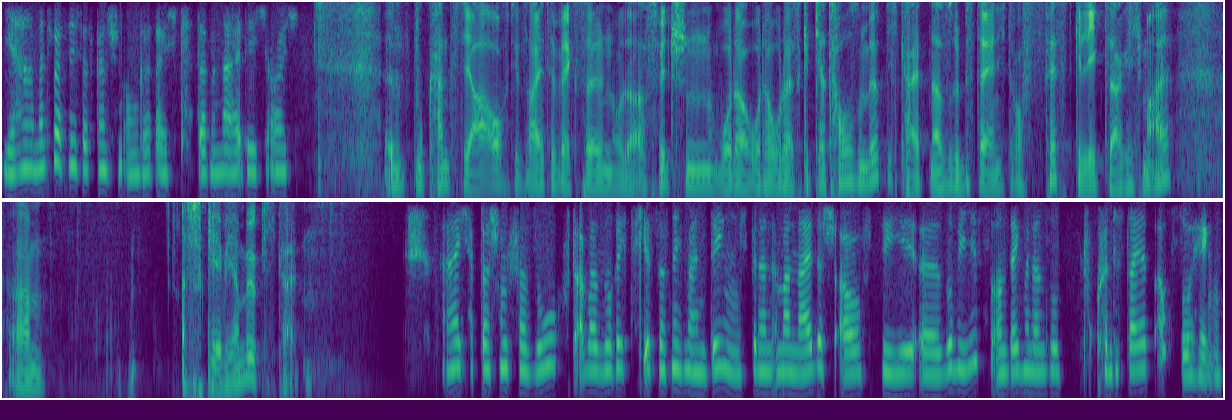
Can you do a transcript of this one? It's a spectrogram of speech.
Ja, manchmal finde ich das ganz schön ungerecht. Da beneide ich euch. Äh, du kannst ja auch die Seite wechseln oder switchen oder oder oder es gibt ja tausend Möglichkeiten. Also du bist da ja nicht drauf festgelegt, sage ich mal. Ähm, also es gäbe ja Möglichkeiten. Ah, ich habe das schon versucht, aber so richtig ist das nicht mein Ding. Ich bin dann immer neidisch auf die äh, Subis und denke mir dann so, du könntest da jetzt auch so hängen.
